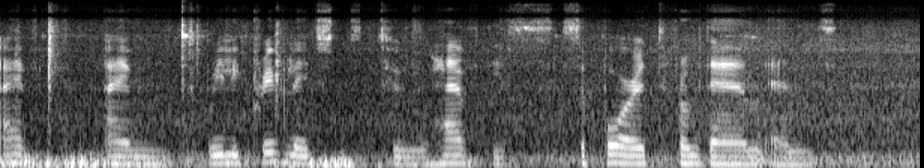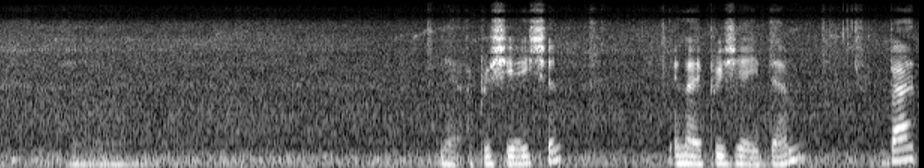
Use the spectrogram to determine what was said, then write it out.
I have, I'm really privileged to have this support from them and yeah, appreciation, and I appreciate them. But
